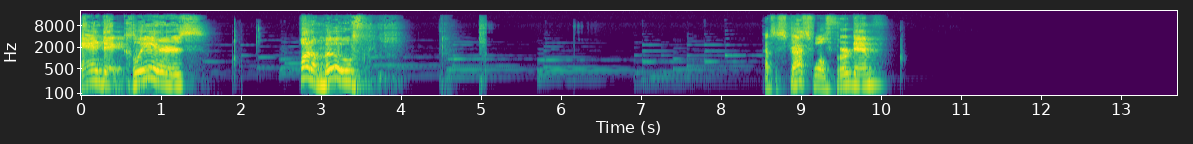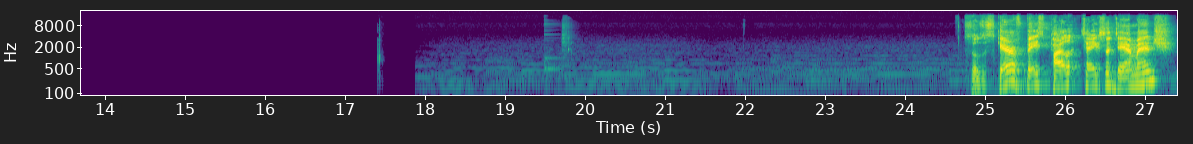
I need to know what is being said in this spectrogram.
and it clears. What a move. That's a stressful for Nym. So the Scarif base pilot takes a damage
